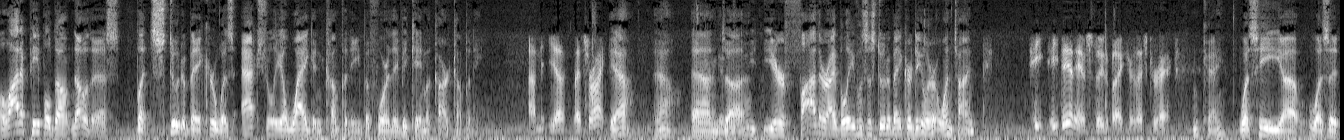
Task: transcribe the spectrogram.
A lot of people don't know this, but Studebaker was actually a wagon company before they became a car company. I, yeah, that's right. Yeah, yeah. And uh, your father, I believe, was a Studebaker dealer at one time. he he did have Studebaker. That's correct. Okay. Was he? Uh, was it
